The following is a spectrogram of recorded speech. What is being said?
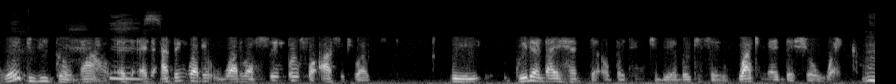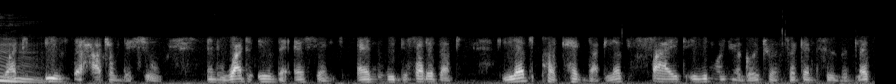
where do we go now? And, and I think what what was simple for us, it was we Guido and I had the opportunity to be able to say what made the show work, mm. what is the heart of the show, and what is the essence. And we decided that let's protect that. Let's fight, even when you are going to a second season. Let's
